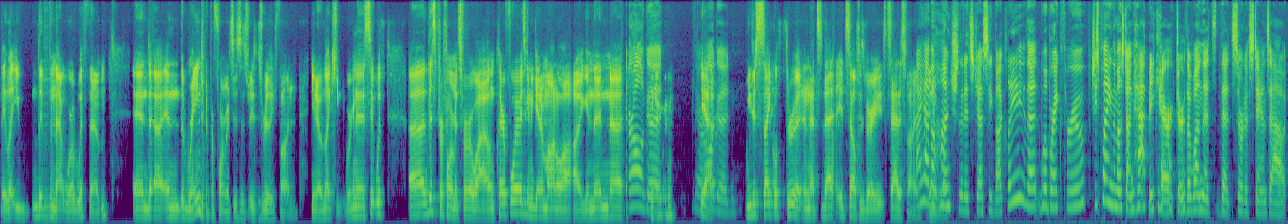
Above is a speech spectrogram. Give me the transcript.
They let you live in that world with them and uh, and the range of performances is, is really fun. You know, like we're gonna sit with uh, this performance for a while, and Claire Foy's going to get a monologue, and then uh, they're all good. You know, they're yeah. all good. You just cycle through it, and that's that itself is very satisfying. I have a, a hunch that it's Jessie Buckley that will break through. She's playing the most unhappy character, the one that that sort of stands out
